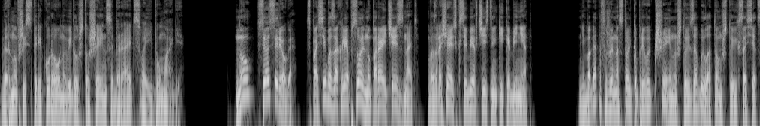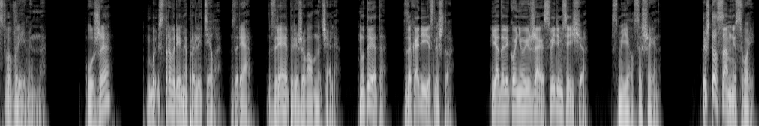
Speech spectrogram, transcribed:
Вернувшись с перекура, он увидел, что Шейн собирает свои бумаги. «Ну, все, Серега. Спасибо за хлеб-соль, но пора и честь знать. Возвращаюсь к себе в чистенький кабинет». Небогатов уже настолько привык к Шейну, что и забыл о том, что их соседство временно. «Уже?» Быстро время пролетело. Зря. Зря я переживал вначале. «Ну ты это, заходи, если что». «Я далеко не уезжаю, свидимся еще», — смеялся Шейн. Ты что сам не свой?»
